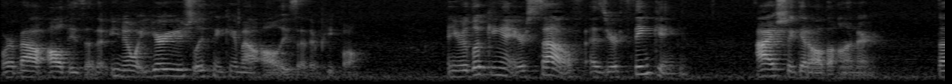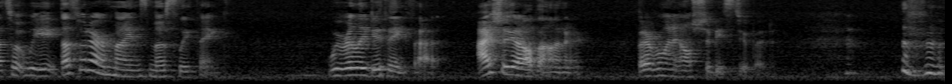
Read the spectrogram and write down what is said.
or about all these other, you know, what you're usually thinking about all these other people. And you're looking at yourself as you're thinking, I should get all the honor. That's what we, that's what our minds mostly think. We really do think that. I should get all the honor but everyone else should be stupid.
